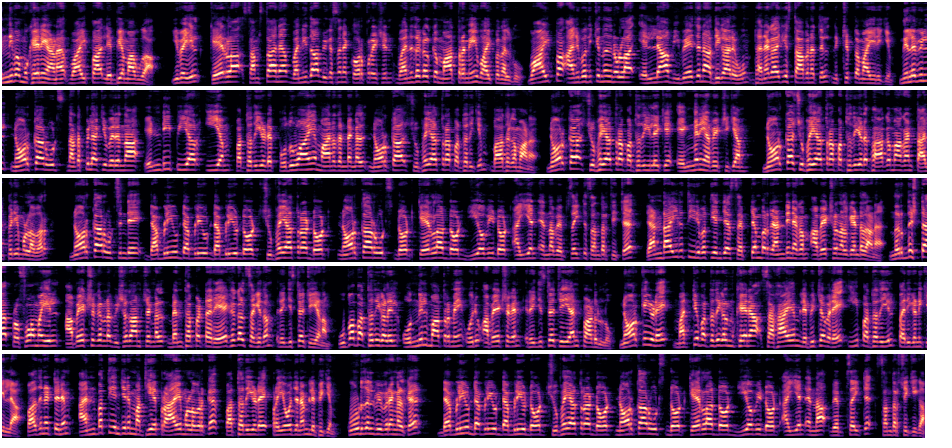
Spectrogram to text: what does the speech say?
എന്നിവ മുഖേനയാണ് വായ്പ ലഭ്യമാവുക. ഇവയിൽ കേരള സംസ്ഥാന വനിതാ വികസന കോർപ്പറേഷൻ വനിതകൾക്ക് മാത്രമേ വായ്പ നൽകൂ. വായ്പ അനുവദിക്കുന്നതിനുള്ള എല്ലാ വിവേചനാധികാരവും ധനകാര്യ സ്ഥാപനത്തിൽ നിക്ഷിപ്തമായിരിക്കും. നിലവിൽ നോർക്ക റൂട്ട്സ് നടപ്പിലാക്കി വരുന്ന N D P R E M പദ്ധതിയുടെ പൊതുവായ മാനദണ്ഡങ്ങൾ നോർക്ക ശുഭയാത്രാ പദ്ധതിക്കും ബാധകമാണ്. നോർക്ക ശുഭയാത്രാ പദ്ധതിയിലേക്ക് എങ്ങനെ അപേക്ഷിക്കാം? നോർക്ക ശുഭയാത്രാ പദ്ധതിയുടെ ഭാഗമാകാൻ താൽപ്പര്യമുള്ളവർ Norka റൂട്ട്സിന്റെ W W W dot Shubhayatra dot Norka Roots dot Kerala dot G O V dot I N എന്ന വെബ്സൈറ്റ് സന്ദർശിച്ച് രണ്ടായിരത്തി ഇരുപത്തിയഞ്ച് സെപ്റ്റംബർ രണ്ടിനകം അപേക്ഷ നൽകേണ്ടതാണ്. നിർദ്ദിഷ്ട പ്രൊഫോമയിൽ അപേക്ഷകരുടെ വിശദാംശങ്ങൾ ബന്ധപ്പെട്ട രേഖകൾ സഹിതം രജിസ്റ്റർ ചെയ്യണം. ഉപപദ്ധതികളിൽ ഒന്നിൽ മാത്രമേ ഒരു അപേക്ഷകൻ രജിസ്റ്റർ ചെയ്യാൻ പാടുള്ളൂ. നോർക്കയുടെ മറ്റ് പദ്ധതികൾ മുഖേന സഹായം ലഭിച്ചവരെ ഈ പദ്ധതിയിൽ പരിഗണിക്കില്ല. പതിനെട്ടിനും അൻപത്തിയഞ്ചിനും മധ്യേ പ്രായമുള്ളവർക്ക് പദ്ധതിയുടെ പ്രയോജനം ലഭിക്കും. കൂടുതൽ വിവരങ്ങൾക്ക് W W W dot Shubhayatra dot Norka Roots dot Kerala dot G O V dot I N എന്ന വെബ്സൈറ്റ് സന്ദർശിക്കുക.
